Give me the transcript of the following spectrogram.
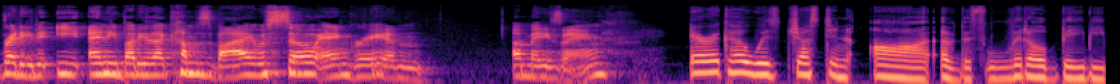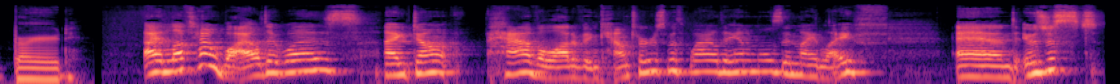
ready to eat anybody that comes by. It was so angry and amazing. Erica was just in awe of this little baby bird. I loved how wild it was. I don't have a lot of encounters with wild animals in my life, and it was just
